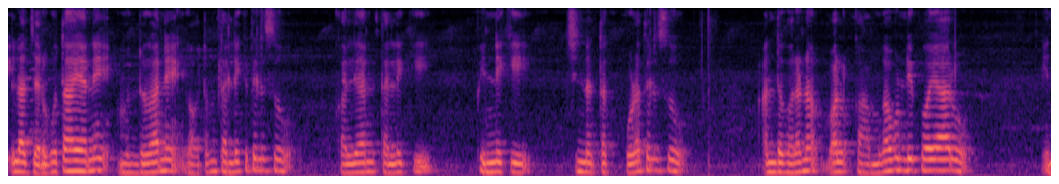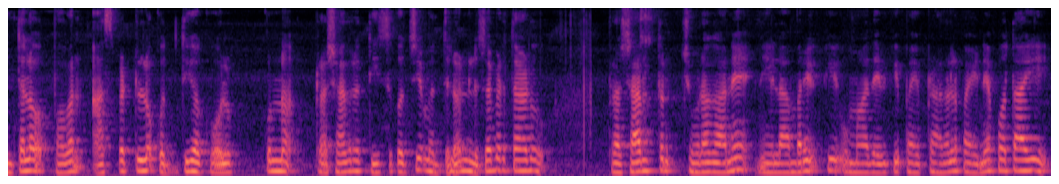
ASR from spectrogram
ఇలా జరుగుతాయని ముందుగానే గౌతమ్ తల్లికి తెలుసు. కళ్యాణి తల్లికి పిన్నికి చిన్నత్తకు కూడా తెలుసు. అందువలన వాళ్ళు కామ్గా ఉండిపోయారు. ఇంతలో పవన్ హాస్పిటల్లో కొద్దిగా కోలుకున్న ప్రశాంత్ని తీసుకొచ్చి మధ్యలో నిలిచబెడతాడు. ప్రశాంత్ చూడగానే నీలాంబరికి ఉమాదేవికి పై ప్రాణాలు పైనే పోతాయి.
